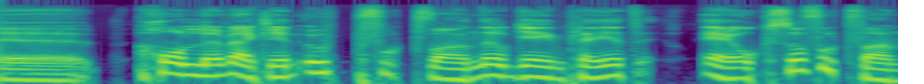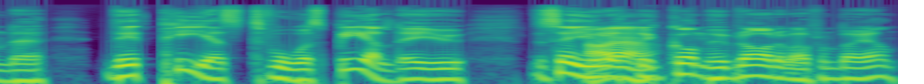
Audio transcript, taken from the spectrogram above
eh, håller verkligen upp fortfarande och gameplayet är också fortfarande, det är ett PS2-spel. Det, är ju, det säger ju Ja, rätt ja. mycket om hur bra det var från början.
